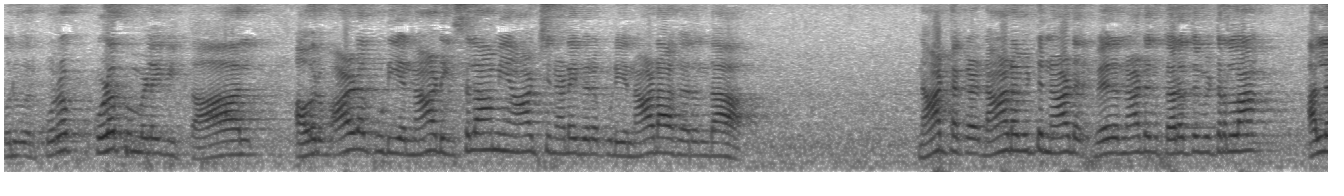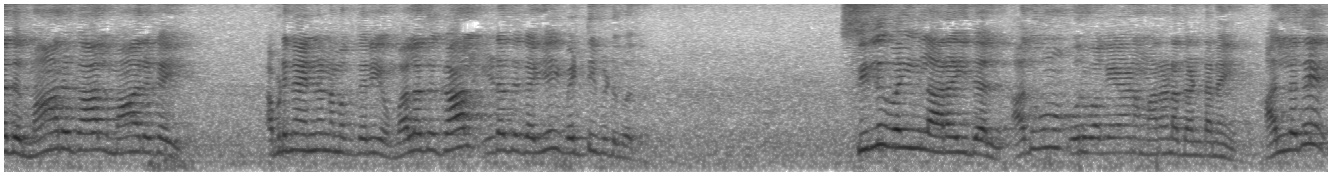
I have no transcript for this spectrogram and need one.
ஒருவர் குழப் குழப்பம் விளைவித்தால் அவர் வாழக்கூடிய நாடு இஸ்லாமிய ஆட்சி நடைபெறக்கூடிய நாடாக இருந்தா நாட்டை க- நாடை விட்டு நாடு வேற நாட்டுக்கு தரத்து விட்டுறலாம். அல்லது மாறுகால் மாறுகை அப்படின்னா என்ன நமக்கு தெரியும்? வலது கால் இடது கையை வெட்டி விடுவது. சிலுவையில் அறைதல் அதுவும் ஒரு வகையான மரண தண்டனை. அல்லது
